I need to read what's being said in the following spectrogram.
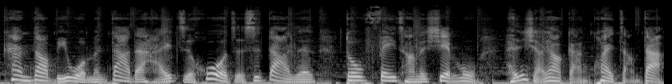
看到比我们大的孩子或者是大人都非常的羡慕，很想要赶快长大。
